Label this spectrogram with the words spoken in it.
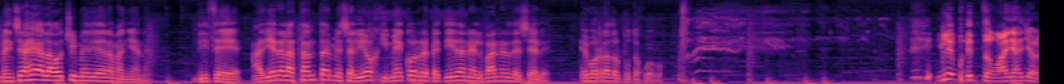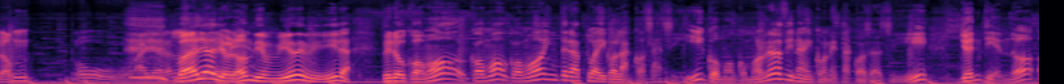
Mensaje a las ocho y media de la mañana. Dice, ayer a las tantas me salió Jimeco repetida en el banner de Sele. He borrado el puto juego. y le he puesto, vaya llorón. La Vaya llorón, Dios mío de mi vida. Pero ¿cómo, cómo, cómo interactúáis con las cosas así? ¿Cómo, ¿Cómo relacionáis con estas cosas así? Yo entiendo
